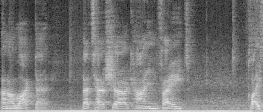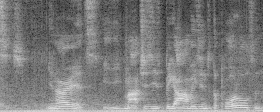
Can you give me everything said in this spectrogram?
and I like that. That's how Shao Kahn invades places. You know, it's he marches his big armies into the portals and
